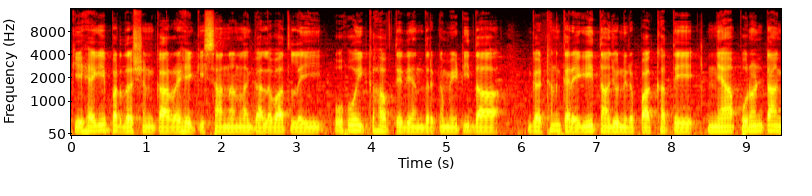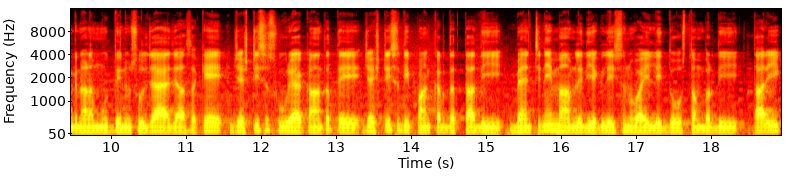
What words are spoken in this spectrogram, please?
ਕਿਹਾ ਕਿ ਪ੍ਰਦਰਸ਼ਨ ਕਰ ਰਹੇ ਕਿਸਾਨਾਂ ਨਾਲ ਗੱਲਬਾਤ ਲਈ ਉਹ ਇੱਕ ਹਫ਼ਤੇ ਦੇ ਅੰਦਰ ਕਮੇਟੀ ਦਾ ਗਠਨ ਕਰੇਗੀ ਤਾਂ ਜੋ ਨਿਰਪੱਖ ਅਤੇ ਨਿਆਂਪੂਰਨ ਢੰਗ ਨਾਲ ਮੁੱਦੇ ਨੂੰ ਸੁਲਝਾਇਆ ਜਾ ਸਕੇ। ਜਸਟਿਸ ਸੂਰਿਆਕਾਂਤ ਅਤੇ ਜਸਟਿਸ ਦੀਪਾਂਕਰ ਦੱਤਾ ਦੀ ਬੈਂਚ ਨੇ ਮਾਮਲੇ ਦੀ ਅਗਲੀ ਸੁਣਵਾਈ ਲਈ 2 ਸਤੰਬਰ ਦੀ ਤਾਰੀਖ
